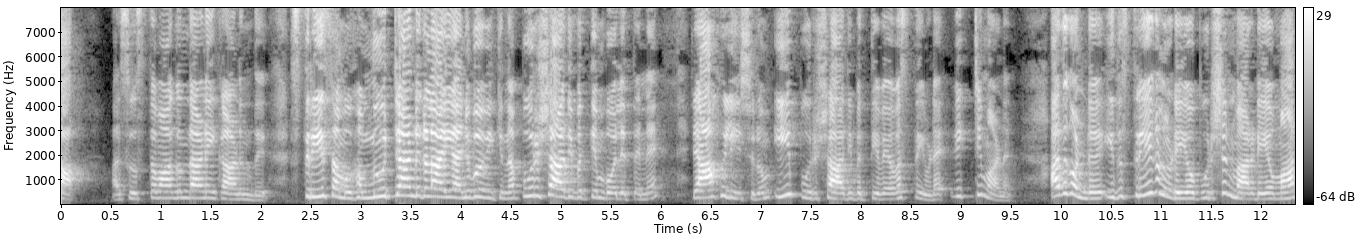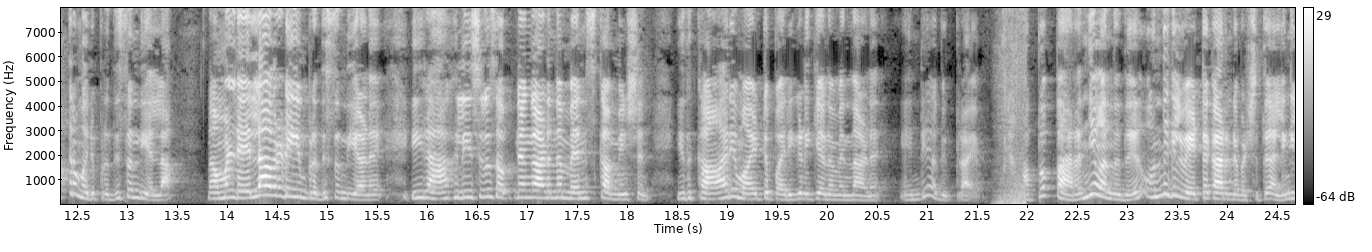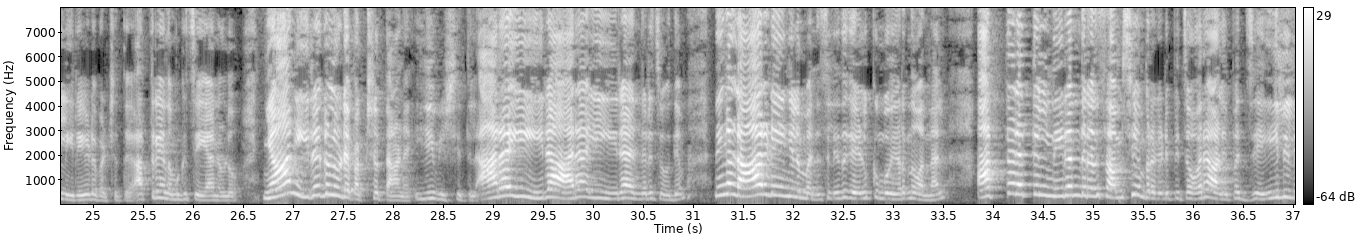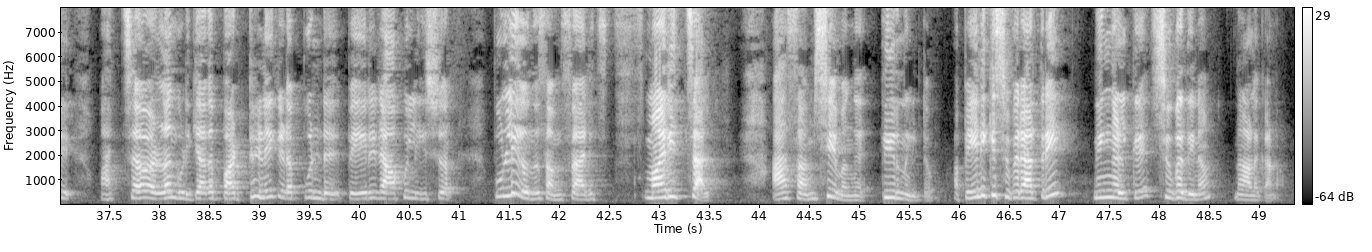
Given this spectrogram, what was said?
അസ്വസ്ഥമാകുന്നതാണ് ഈ കാണുന്നത്. സ്ത്രീ സമൂഹം നൂറ്റാണ്ടുകളായി അനുഭവിക്കുന്ന പുരുഷാധിപത്യം പോലെ തന്നെ രാഹുൽ ഈശ്വറും ഈ പുരുഷാധിപത്യ വ്യവസ്ഥയുടെ വിക്റ്റിമാണ് അതുകൊണ്ട് ഇത് സ്ത്രീകളുടെയോ പുരുഷന്മാരുടെയോ മാത്രം ഒരു പ്രതിസന്ധിയല്ല. നമ്മളുടെ എല്ലാവരുടെയും പ്രതിസന്ധിയാണ് ഈ രാഹുലീശ്വര സ്വപ്നം കാണുന്ന മെൻസ് കമ്മീഷൻ. ഇത് കാര്യമായിട്ട് പരിഗണിക്കണമെന്നാണ് എന്റെ അഭിപ്രായം. അപ്പൊ പറഞ്ഞു വന്നത് ഒന്നുകിൽ വേട്ടക്കാരന്റെ പക്ഷത്ത് അല്ലെങ്കിൽ ഇരയുടെ പക്ഷത്ത് അത്രേ നമുക്ക് ചെയ്യാനുള്ളൂ. ഞാൻ ഇരകളുടെ പക്ഷത്താണ് ഈ വിഷയത്തിൽ. ആരാ ഈ ഇര ആരാ ഈ ഇര എന്നൊരു ചോദ്യം നിങ്ങളുടെ ആരുടെയെങ്കിലും മനസ്സിൽ ഇത് കേൾക്കുമ്പോൾ ഉയർന്നു വന്നാൽ അത്തരത്തിൽ നിരന്തരം സംശയം പ്രകടിപ്പിച്ച ഒരാൾ ഇപ്പൊ ജയിലിൽ പച്ചവെള്ളം കുടിക്കാതെ പട്ടിണി കിടപ്പുണ്ട്. പേര് രാഹുൽ ഈശ്വർ പുള്ളി ഒന്ന് സംസാരിച്ച് സ്മരിച്ചാൽ ആ സംശയം അങ്ങ് തീർന്നു കിട്ടും. അപ്പൊ എനിക്ക് ശുഭരാത്രി നിങ്ങൾക്ക് ശുഭദിനം. നാളെ കാണാം.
